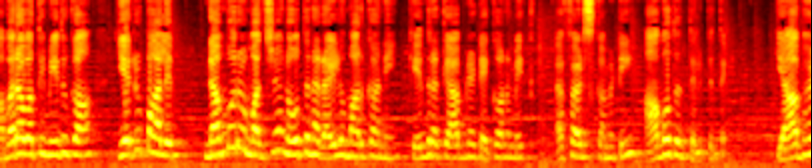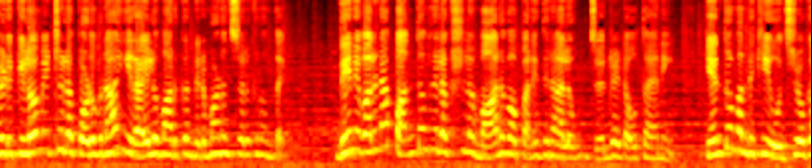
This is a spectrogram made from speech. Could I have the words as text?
అమరావతి మీదుగా ఎర్రుపాలెం నంబూరు మధ్య నూతన రైలు మార్గాన్ని కేంద్ర కేబినెట్ ఎకనామిక్ అఫైర్స్ కమిటీ ఆమోదం తెలిపింది. యాభై ఏడు కిలోమీటర్ల పొడవునా ఈ రైలు మార్గం నిర్మాణం జరగనుంది. దీని వలన పంతొమ్మిది లక్షల మానవ పని దినాలు జనరేట్ అవుతాయని ఎంతో మందికి ఉద్యోగ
